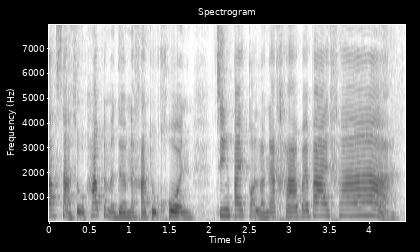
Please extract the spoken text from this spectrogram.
รักษาสุขภาพกันเหมือนเดิมนะคะ ทุกคนจริงไปก่อนแล้วนะคะบ๊ายบายค่ะ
